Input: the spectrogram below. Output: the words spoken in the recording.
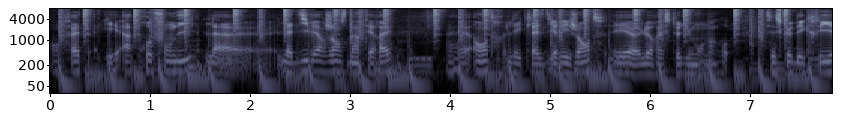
en fait et approfondit la, divergence d'intérêts euh, entre les classes dirigeantes et le reste du monde en gros. C'est ce que décrit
